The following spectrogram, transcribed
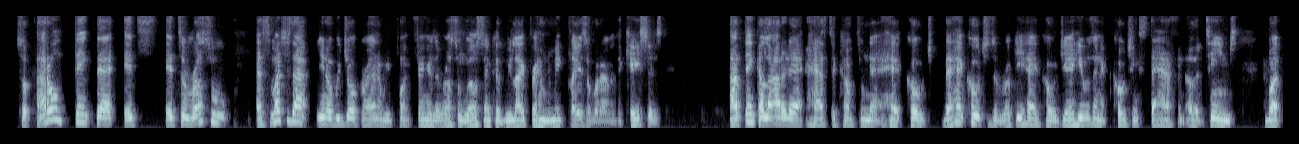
So I don't think that it's it's a Russell. As much as that, you know, we joke around and we point fingers at Russell Wilson because we like for him to make plays or whatever the case is. I think a lot of that has to come from that head coach. The head coach is a rookie head coach. Yeah, he was in a coaching staff and other teams, but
